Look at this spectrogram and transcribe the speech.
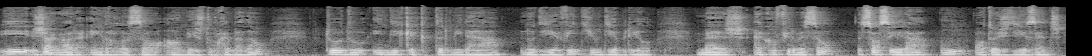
E já agora, em relação ao mês do Ramadão, tudo indica que terminará no dia 21 de abril, mas a confirmação só sairá um ou dois dias antes,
